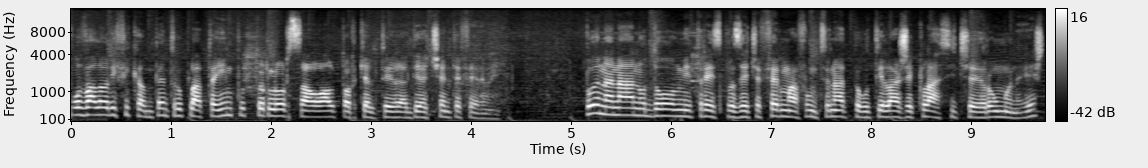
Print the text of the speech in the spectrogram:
o valorificăm pentru plata inputurilor sau altor cheltuieli adiacente fermei. Până în anul 2013, ferma a funcționat pe utilaje clasice românești,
